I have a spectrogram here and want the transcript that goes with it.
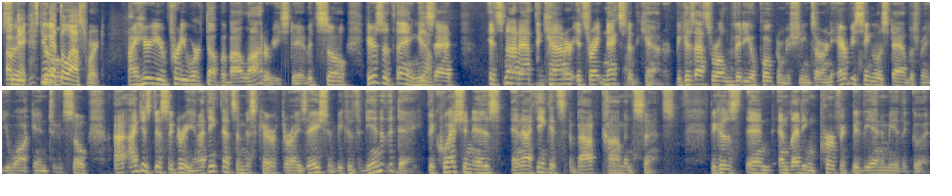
So, okay. So you get the last word. I hear you're pretty worked up about lotteries, David. So here's the thing: is that it's not at the counter, it's right next to the counter because that's where all the video poker machines are in every single establishment you walk into. So I, I, just disagree. And I think that's a mischaracterization because at the end of the day, the question is, and I think it's about common sense because and and letting perfect be the enemy of the good.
